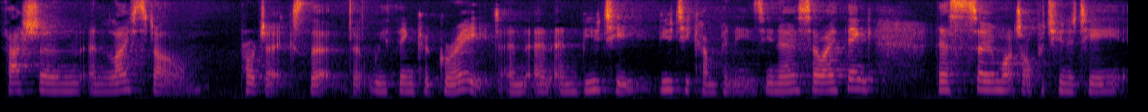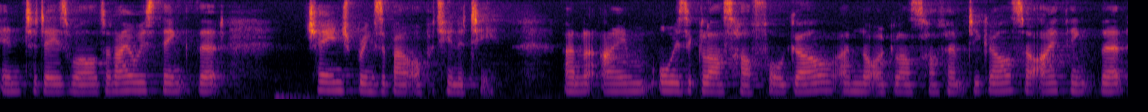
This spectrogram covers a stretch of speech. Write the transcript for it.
fashion and lifestyle projects that, that we think are great and, and, and beauty beauty companies you know? So I think there's so much opportunity in today's world and I always think that change brings about opportunity. And I'm always a glass half full girl. I'm not a glass half empty girl. So I think that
